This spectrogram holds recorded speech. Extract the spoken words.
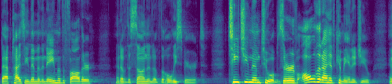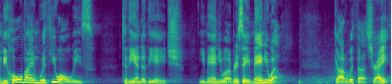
baptizing them in the name of the Father and of the Son and of the Holy Spirit, teaching them to observe all that I have commanded you. And behold, I am with you always to the end of the age. Emmanuel. Everybody say, Emmanuel. God with us, right?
